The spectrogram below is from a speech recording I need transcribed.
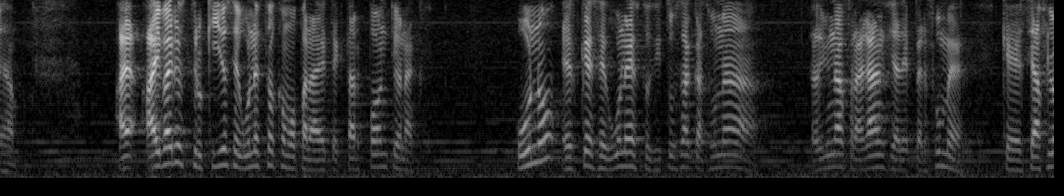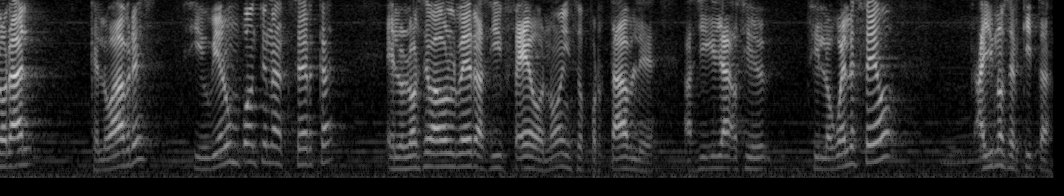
Ah, hay, hay varios truquillos según esto como para detectar Pontiacs. Uno es que según esto, si tú sacas una, hay una fragancia de perfume que sea floral, que lo abres, si hubiera un Pontiac cerca, el olor se va a volver así feo, ¿no? Insoportable. Así que ya, si, si lo hueles feo, hay uno cerquita.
